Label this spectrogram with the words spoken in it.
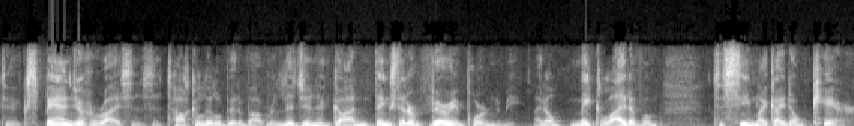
to expand your horizons and talk a little bit about religion and God and things that are very important to me. I don't make light of them to seem like I don't care.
